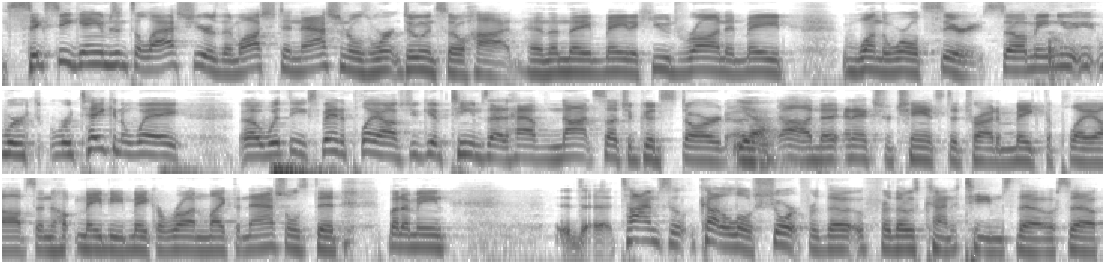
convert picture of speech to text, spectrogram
60 games into last year, the Washington Nationals weren't doing so hot, and then they made a huge run and made won the World Series. So I mean, you, you we're we're taking away uh, with the expanded playoffs. You give teams that have not such a good start uh, Yeah. uh, an extra chance to try to make the playoffs and maybe make a run like the Nationals did. But I mean. uh, Time's cut a little short for the for those kind of teams, though. So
